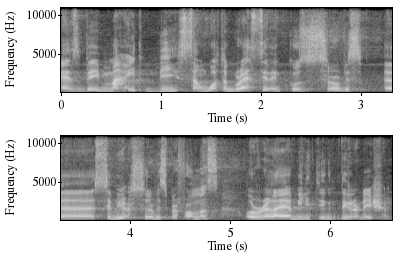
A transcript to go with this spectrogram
as they might be somewhat aggressive and cause service, uh, severe service performance or reliability degradation.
